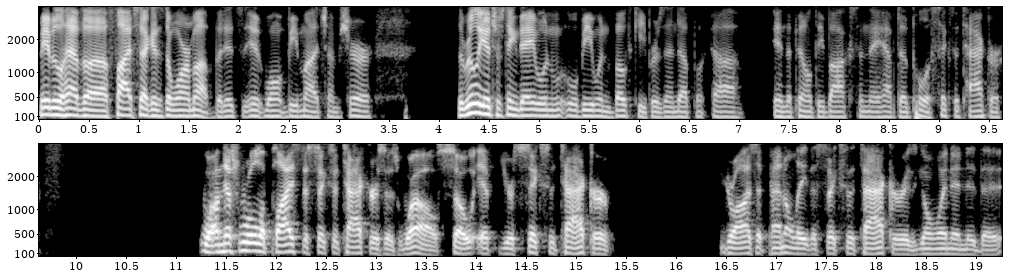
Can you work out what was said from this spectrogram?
maybe they'll have uh, five seconds to warm up but it's it won't be much i'm sure the really interesting day when will be when both keepers end up uh, in the penalty box and they have to pull a six attacker well, and this rule applies to six attackers as well. So if your sixth attacker draws a penalty, the sixth attacker is going into the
